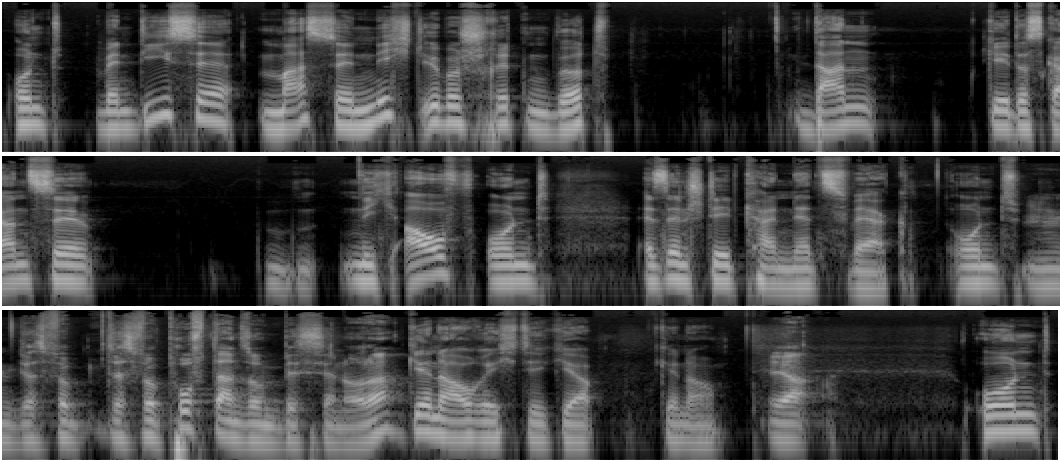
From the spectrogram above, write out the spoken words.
Und wenn diese Masse nicht überschritten wird, dann geht das Ganze nicht auf und es entsteht kein Netzwerk. Und mhm, das, ver das verpufft dann so ein bisschen, oder? Genau, richtig, ja, genau. Ja. Und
